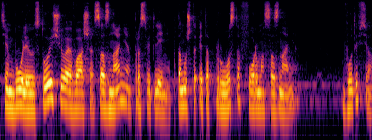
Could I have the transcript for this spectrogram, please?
тем более устойчивое ваше сознание просветление, потому что это просто форма сознания. Вот и все.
